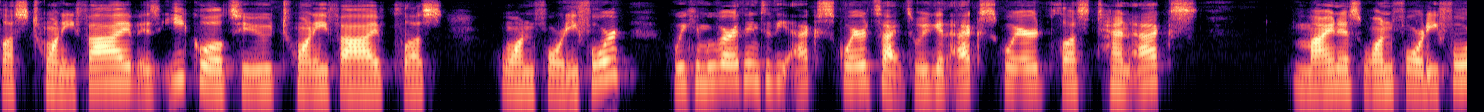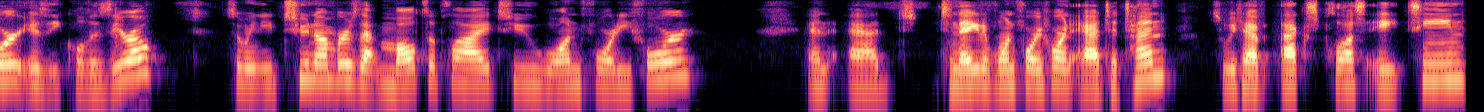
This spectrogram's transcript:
plus 25 is equal to 25 plus 144. We can move everything to the x squared side. So we get x squared plus 10x minus 144 is equal to 0. So we need two numbers that multiply to 144 and add to negative 144 and add to 10. So we'd have x plus 18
